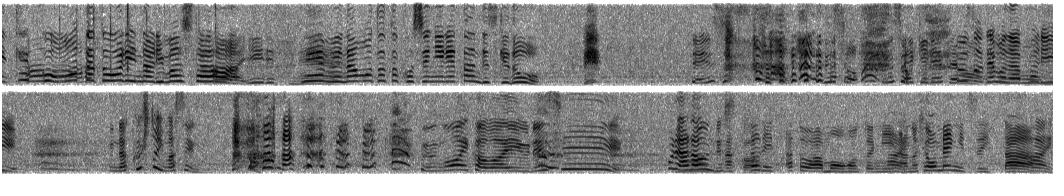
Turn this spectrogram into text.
いい結構思った通りになりました。いいですね。ね胸元と腰に入れたんですけど。え？天才。嘘。嘘。ですよ嘘。でもねやっぱり、泣く人いません？すごい可愛い嬉しい。これ洗うんですか？あそうです。あとはもう本当に、はい。あの表面についたはい。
